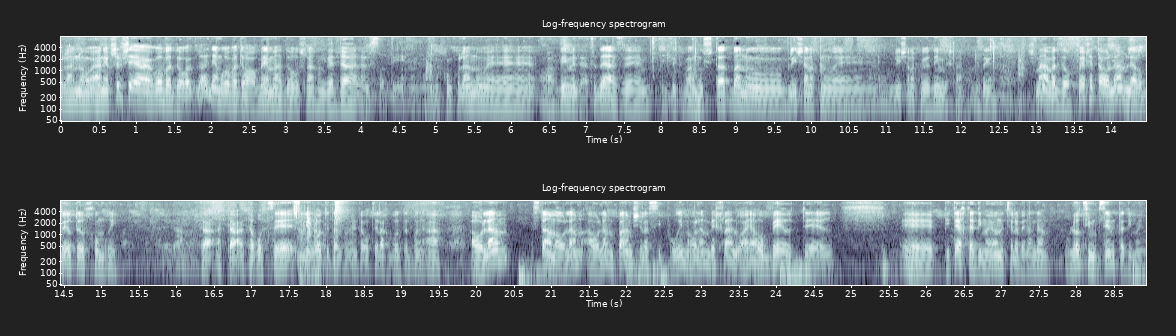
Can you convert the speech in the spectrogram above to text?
כולנו, אני חושב שרוב הדור, לא יודע אם רוב הדור, הרבה מהדור שלנו גדל על סרטים. אנחנו כולנו אה, אוהבים את זה, אתה יודע, זה, זה כבר מושתת בנו בלי שאנחנו, אה, בלי שאנחנו יודעים בכלל. שמע, אבל זה הופך את העולם להרבה יותר חומרי. אתה, אתה, אתה רוצה לראות את הדברים, אתה רוצה לחוות את הדברים. העולם, סתם, העולם, העולם פעם של הסיפורים, העולם בכלל, הוא היה הרבה יותר, אה, פיתח את הדמיון אצל הבן אדם. הוא לא צמצם את הדמיון.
